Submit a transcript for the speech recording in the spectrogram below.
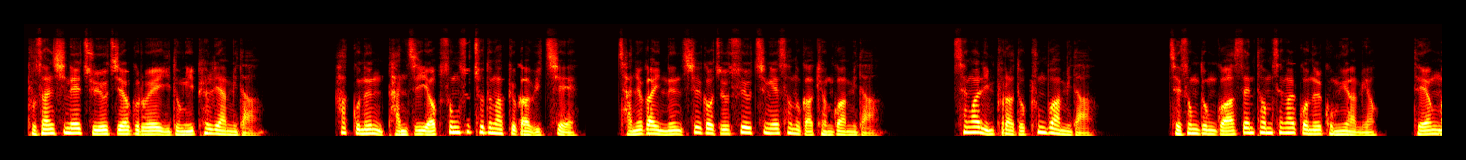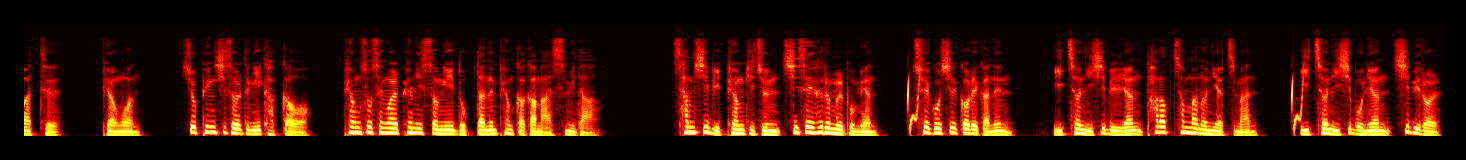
부산 시내 주요 지역으로의 이동이 편리합니다. 학구는 단지 옆 송수초등학교가 위치해 자녀가 있는 실거주 수요층의 선호가 견고합니다. 생활 인프라도 풍부합니다. 재송동과 센텀 생활권을 공유하며 대형마트, 병원, 쇼핑시설 등이 가까워 평소 생활 편의성이 높다는 평가가 많습니다. 32평 기준 시세 흐름을 보면 최고 실거래가는 2021년 8억 1천만 원이었지만 2025년 11월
